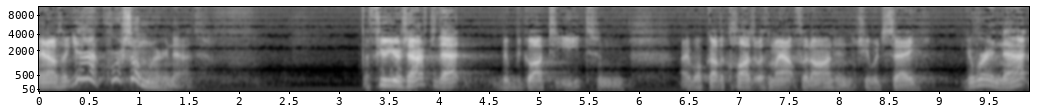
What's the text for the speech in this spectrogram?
And I was like, Yeah, of course I'm wearing that. A few years after that, we'd go out to eat, and I'd walk out of the closet with my outfit on, and she would say, You're wearing that?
